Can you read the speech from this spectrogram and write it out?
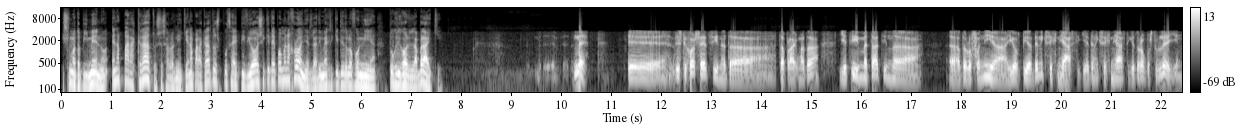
σχηματοποιημένο ένα παρακράτος σε Θεσσαλονίκη, ένα παρακράτος που θα επιβιώσει και τα επόμενα χρόνια, δηλαδή μέχρι και τη δολοφονία του Γρηγόρη Λαμπράκη. Ναι, ε, δυστυχώς έτσι είναι τα, τα πράγματα, γιατί μετά την δολοφονία η οποία δεν εξεχνιάστηκε, δεν εξεχνιάστηκε τρόπος του λέγει.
